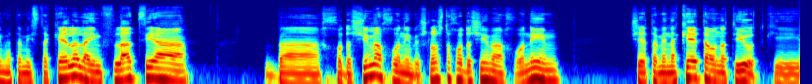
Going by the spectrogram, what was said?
אם אתה מסתכל על האינפלציה בחודשים האחרונים, בשלושת החודשים האחרונים, כשאתה מנקה את העונתיות, כי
